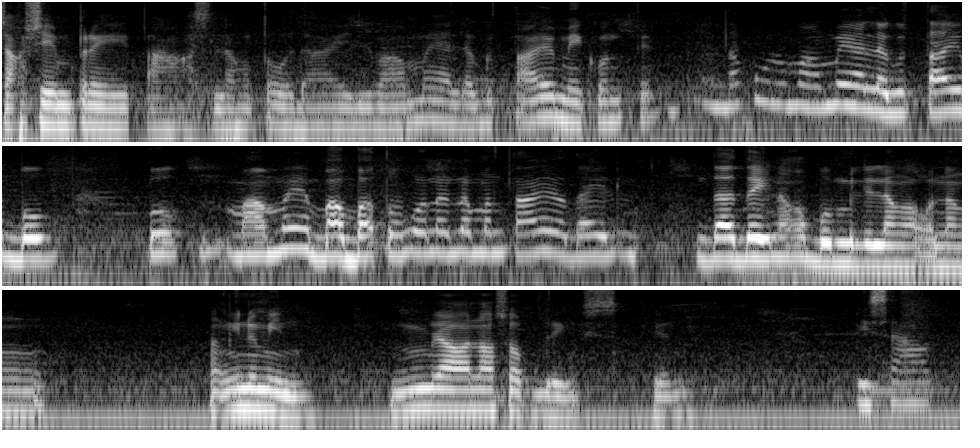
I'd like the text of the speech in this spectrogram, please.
Tsaka syempre, takas lang to dahil mamaya lagot tayo, may content. Naku, mamaya lagot tayo, Bob. Bob, mamaya babato ko na naman tayo dahil daday na ako, bumili lang ako ng, ng inumin. Bumili ako ng soft drinks. Yun. Peace out.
